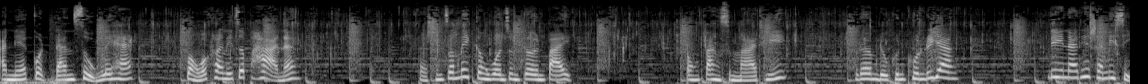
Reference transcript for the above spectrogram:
อันเนี้ยกดดันสูงเลยแฮะหวังว่าครั้งนี้จะผ่านนะ แต่ฉันจะไม่กังวลจนเกินไป ต้องตั้งสมาธิ เริ่มดูคุ้นๆหรือยัง ดีนะที่ฉันมีสี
